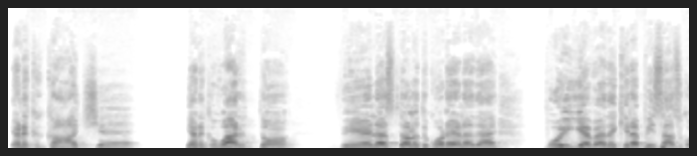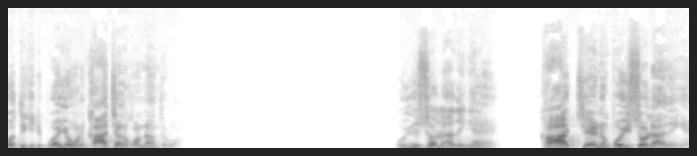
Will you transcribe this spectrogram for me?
எனக்கு காய்ச்ச எனக்கு வருத்தம். வேலை ஸ்தலத்து கூட எழுத பொய்ய விதைக்கிற பிசாசு கொத்திக்கிட்டு போய் உனக்கு காய்ச்சலை கொண்டாந்துருவான். பொய் சொல்லாதீங்க. காய்ச்சேன்னு பொய் சொல்லாதீங்க.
